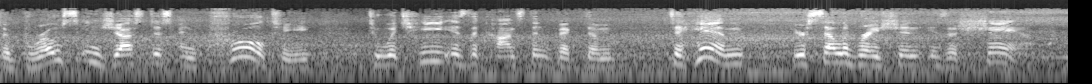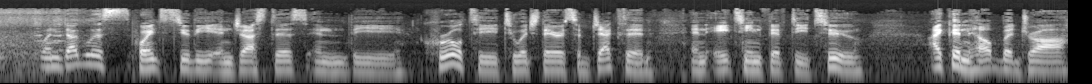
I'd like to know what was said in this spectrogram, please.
the gross injustice and cruelty to which he is the constant victim. To him, your celebration is a sham. When Douglass points to the injustice and the cruelty to which they were subjected in 1852, I couldn't help but draw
